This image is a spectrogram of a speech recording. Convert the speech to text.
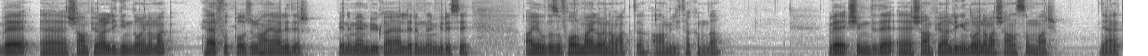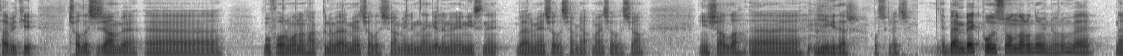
Ve e, Şampiyonlar Ligi'nde oynamak her futbolcunun hayalidir. Benim en büyük hayallerimden birisi Ay Yıldızı formayla oynamaktı A milli takımda. Ve şimdi de e, Şampiyonlar Ligi'nde oynama şansım var. Yani tabii ki çalışacağım ve e, bu formanın hakkını vermeye çalışacağım. Elimden gelenin en iyisini vermeye çalışacağım, yapmaya çalışacağım. İnşallah e, iyi gider bu süreç. Ben bek pozisyonlarında oynuyorum ve e,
